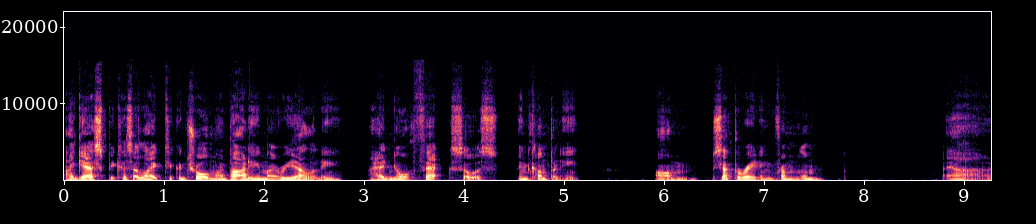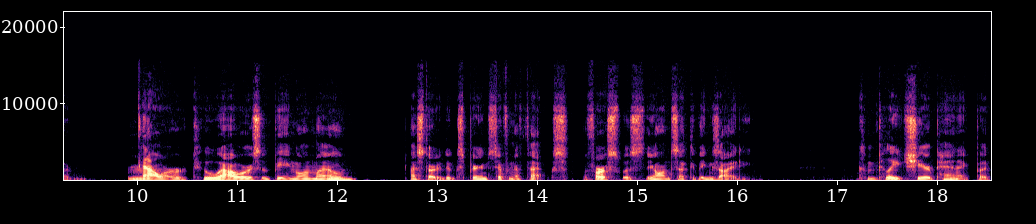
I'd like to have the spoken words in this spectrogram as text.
I guess because I like to control my body and my reality, I had no effects. I was in company, um, separating from them. Uh, an hour, two hours of being on my own, I started to experience different effects. The first was the onset of anxiety, complete sheer panic, but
